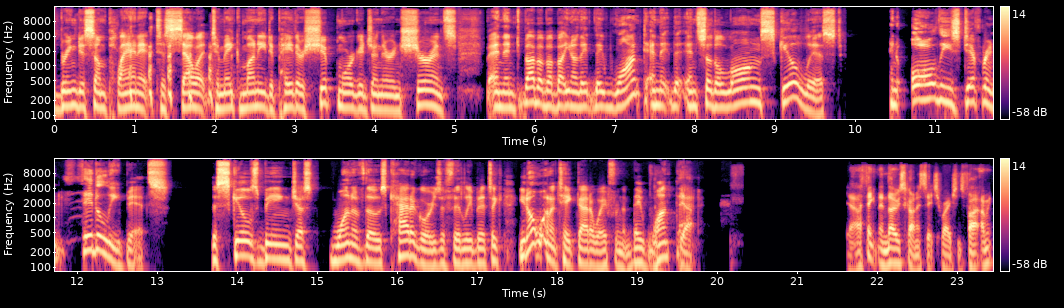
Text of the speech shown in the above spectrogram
bring to some planet to sell it to make money to pay their ship mortgage and their insurance and then blah blah blah blah you know they they want and they and so the long skill list and all these different fiddly bits the skills being just one of those categories of fiddly bits like you don't want to take that away from them they want that yeah yeah, I think in those kind of situations, I mean,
